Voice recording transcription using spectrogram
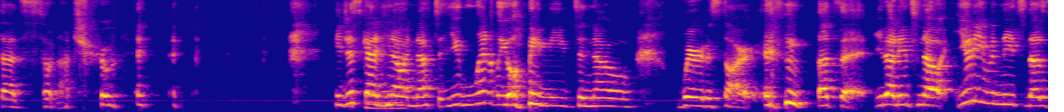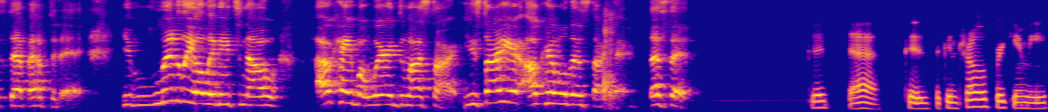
That's so not true. you just got to know enough to, you literally only need to know where to start. That's it. You don't need to know, you don't even need to know the step after that. You literally only need to know, okay, but where do I start? You start here? Okay, well, then start there. That's it. Good stuff. Because the control freak in me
